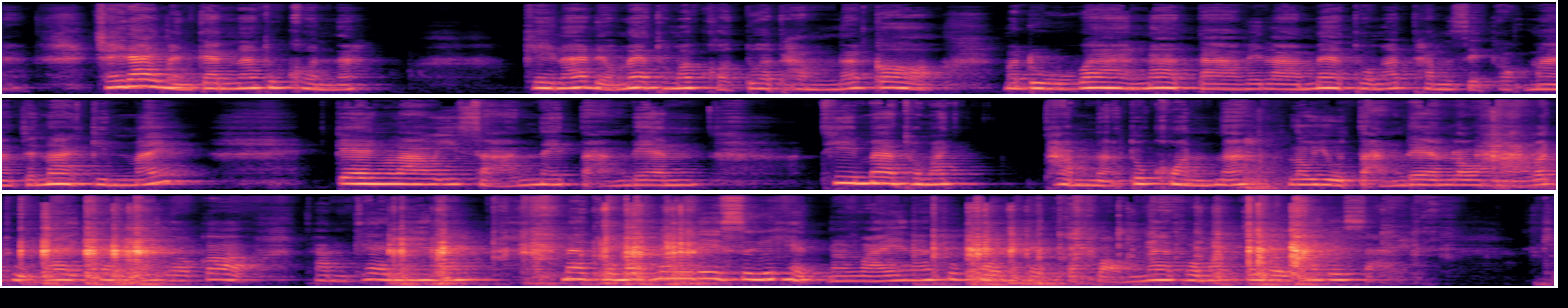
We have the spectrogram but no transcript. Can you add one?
นะใช้ได้เหมือนกันนะทุกคนนะโอเคนะเดี๋ยวแม่โทมัสขอตัวทำแล้วก็มาดูว่าหน้าตาเวลาแม่โทมัสทำเสร็จออกมาจะน่ากินไหม แกงลาวอีสานในต่างแดนที่แม่โทมัสทำนะทุกคนนะ เราอยู่ต่างแดนเราหาวัตถุได้แค่นี้เราก็ทำแค่นี้นะ แม่โทมัสไม่ได้ซื้อเห็ดมาไว้นะ ทุกคนเห็ดกระป๋องแม่โทมัสก็เลยไม่ได้ใส่โอเค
